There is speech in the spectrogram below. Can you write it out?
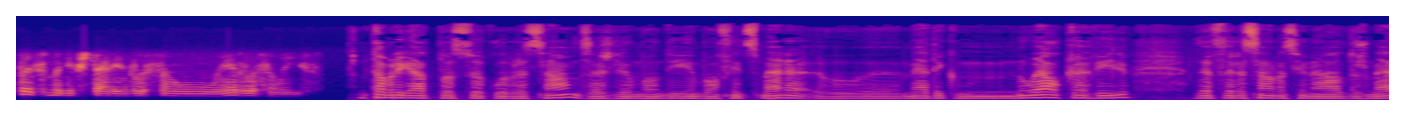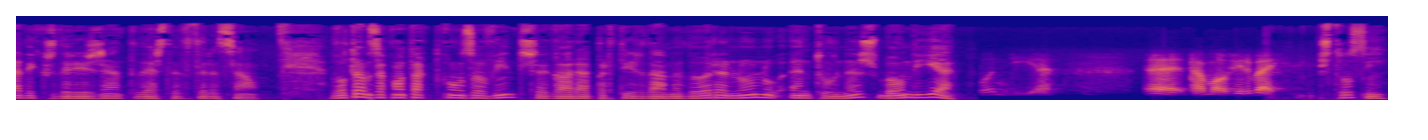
para se manifestar em relação, em relação a isso. Muito obrigado pela sua colaboração. Desejo-lhe um bom dia e um bom fim de semana. O eh, médico Noel Carrilho, da Federação Nacional dos Médicos, dirigente desta federação. Voltamos a contacto com os ouvintes, agora a partir da Amadora. Nuno Antunas, bom dia. Bom dia. Uh, Está-me a ouvir bem? Estou sim.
